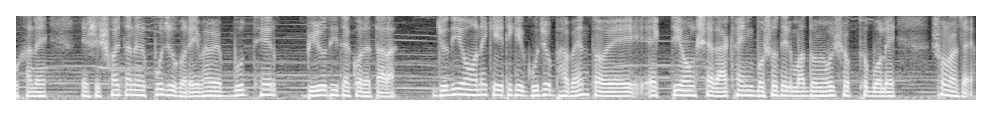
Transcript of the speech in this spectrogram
ওখানে এসে শয়তানের পুজো করে। এভাবে বুদ্ধের বিরোধিতা করে তারা। যদিও অনেকে এটিকে গুজব ভাবেন, তবে একটি অংশে রাখাইন বসতির মাধ্যমে অভিশপ্ত বলে শোনা যায়।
